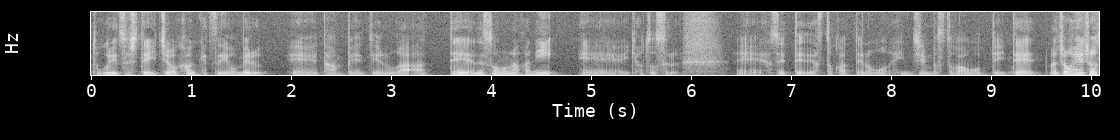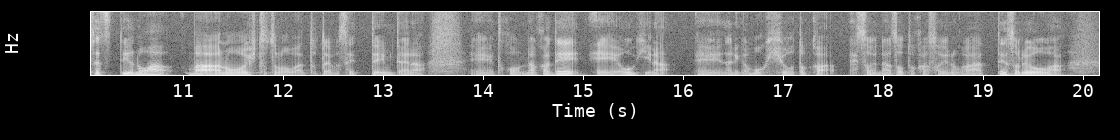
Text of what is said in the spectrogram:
独立して一話完結で読める、えー、短編っていうのがあって、で、その中に、えー、共通する、えー、設定ですとかっていうのも人物とかを持っていて、まあ、長編小説っていうのは、まあ、あの、一つの、まあ、例えば設定みたいな、えー、ところの中で、えー、大きな、えー、何か目標とか、そういう謎とかそういうのがあって、それをまあ、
